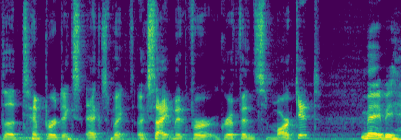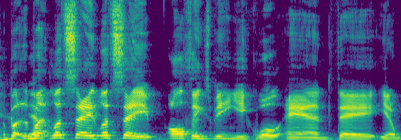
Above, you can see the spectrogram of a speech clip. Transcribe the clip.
the tempered ex- expect excitement for Griffen's market. Maybe, But Yeah. but let's say let's say all things being equal, and they you know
